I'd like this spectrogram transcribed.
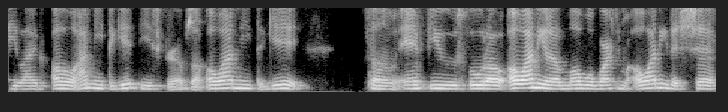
see like, oh, I need to get these scrubs, or oh, I need to get some infused food. Oh, oh, I need a mobile bartender. Oh, I need a chef.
